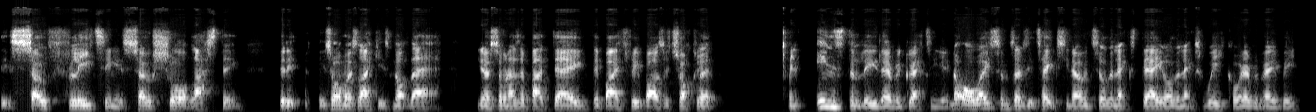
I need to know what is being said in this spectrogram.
it's so fleeting it's so short lasting that it, it's almost like it's not there. You know someone has a bad day they buy three bars of chocolate and instantly they're regretting it. Not always. Sometimes it takes you know until the next day or the next week or whatever it may be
